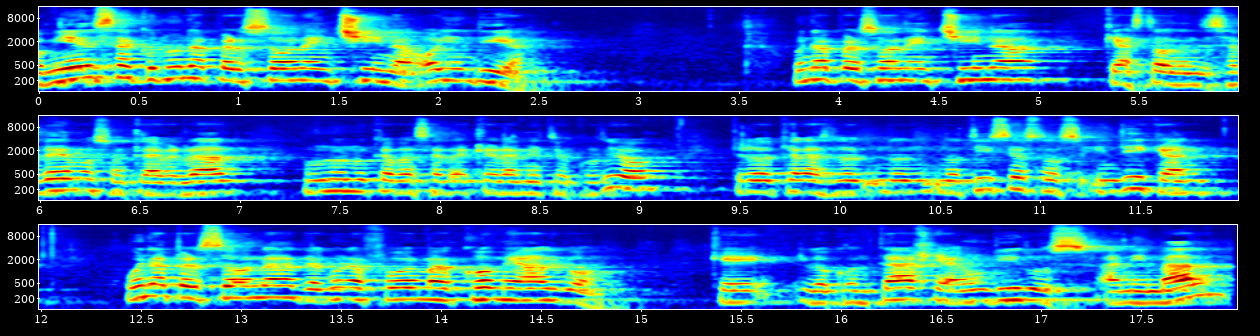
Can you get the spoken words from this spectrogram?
Comienza con una persona en China hoy en día. Una persona en China que hasta donde sabemos, aunque la verdad uno nunca va a saber qué realmente ocurrió, pero lo que las noticias nos indican, una persona de alguna forma come algo que lo contagia a un virus animal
